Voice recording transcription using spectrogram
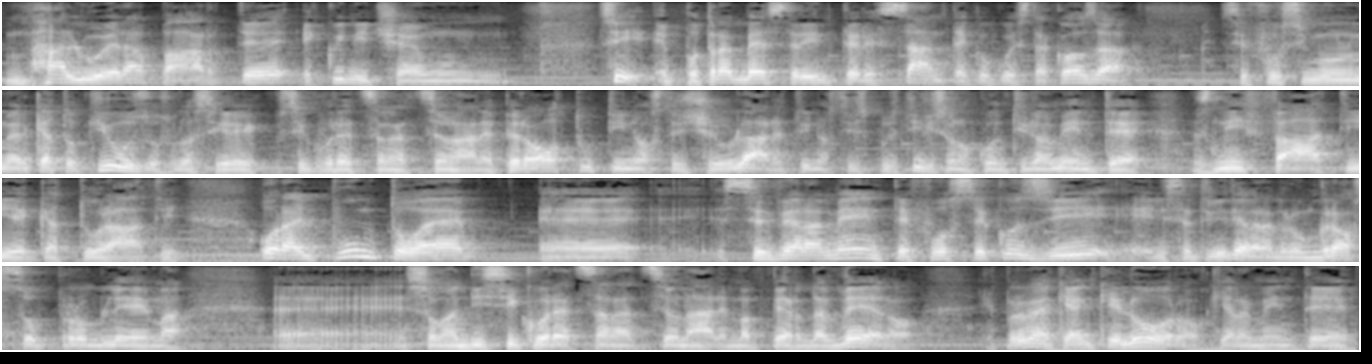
malware a parte e quindi c'è un... Sì, e potrebbe essere interessante ecco questa cosa se fossimo in un mercato chiuso sulla sicurezza nazionale, però tutti i nostri cellulari, tutti i nostri dispositivi sono continuamente sniffati e catturati. Ora il punto è eh, se veramente fosse così, gli Stati Uniti avrebbero un grosso problema eh, insomma, di sicurezza nazionale, ma per davvero. Problema è che anche loro chiaramente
